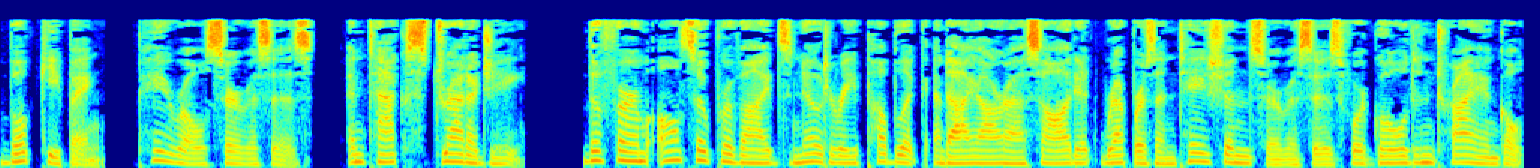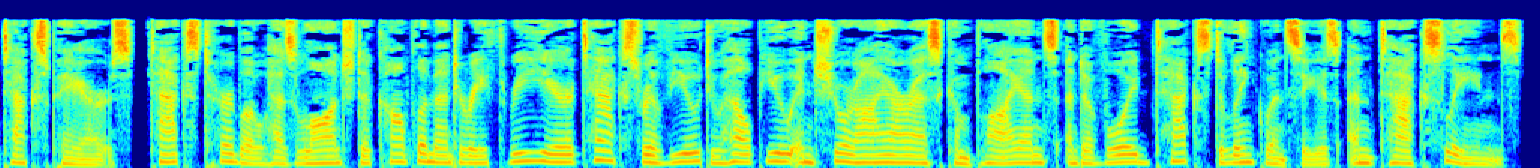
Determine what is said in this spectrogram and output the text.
bookkeeping, payroll services, and tax strategy. The firm also provides notary public and IRS audit representation services for Golden Triangle taxpayers. Tax Turbo has launched a complimentary three-year tax review to help you ensure IRS compliance and avoid tax delinquencies and tax liens.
